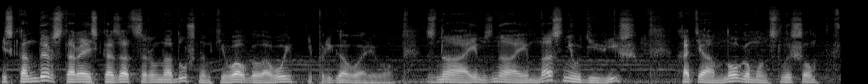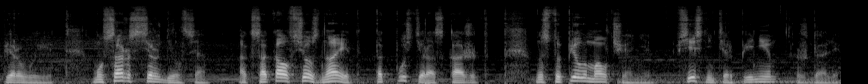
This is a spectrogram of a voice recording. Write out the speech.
Искандер, стараясь казаться равнодушным, кивал головой и приговаривал. «Знаем, знаем, нас не удивишь», хотя о многом он слышал впервые. Мусар рассердился. Аксакал все знает, так пусть и расскажет. Наступило молчание. Все с нетерпением ждали.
